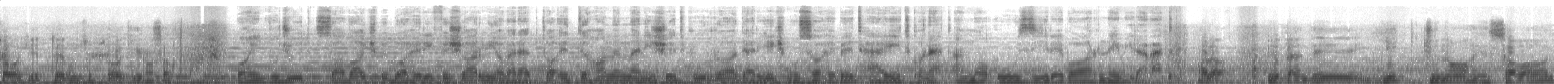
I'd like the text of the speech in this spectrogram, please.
ساواک ساواک ایران ساختن با این وجود ساواک به باهری فشار می آورد تا اتهام منیشتپور را در یک مصاحبه تایید کند اما او زیر بار نمی رود حالا به بنده یک جناه ساواک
